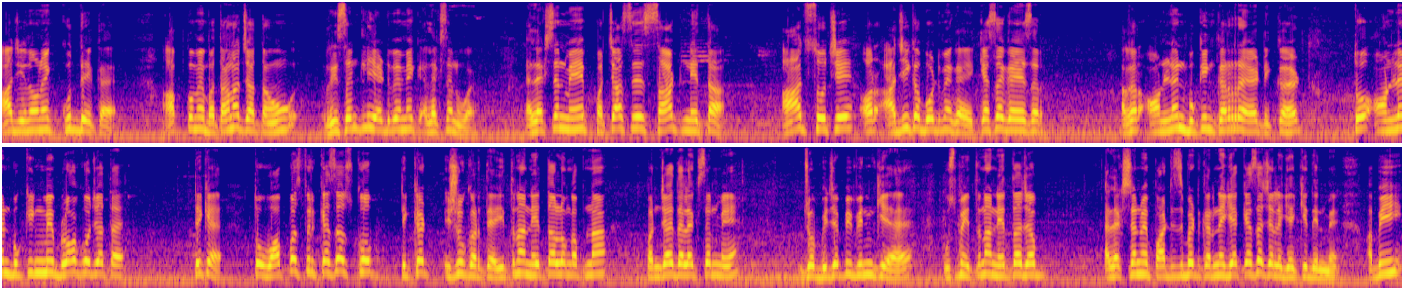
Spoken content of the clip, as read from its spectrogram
आज इन्होंने खुद देखा है। आपको मैं बताना चाहता हूँ रिसेंटली एडवे में एक इलेक्शन हुआ है। इलेक्शन में 50 से 60 नेता आज सोचे और आज ही का बोर्ड में गए। कैसे गए सर अगर ऑनलाइन बुकिंग कर रहे हैं टिकट तो ऑनलाइन बुकिंग में ब्लॉक हो जाता है। ठीक है? तो वापस फिर कैसे उसको टिकट इशू करते हैं? इतना नेता लोग अपना पंचायत इलेक्शन में जो बीजेपी विन किया है, उसमें इतना नेता जब इलेक्शन में पार्टिसिपेट करने गया, कैसा चलेगा एक ही दिन में? अभी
